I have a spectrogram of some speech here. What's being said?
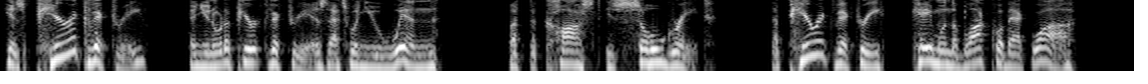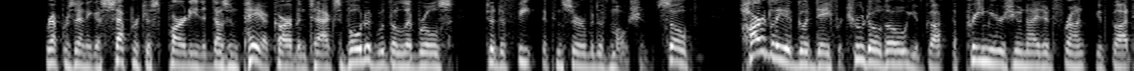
His Pyrrhic victory, and you know what a Pyrrhic victory is? That's when you win, but the cost is so great. The Pyrrhic victory came when the Bloc Québécois, representing a separatist party that doesn't pay a carbon tax, voted with the Liberals to defeat the Conservative motion. So, hardly a good day for Trudeau, though. You've got the Premier's United Front, you've got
